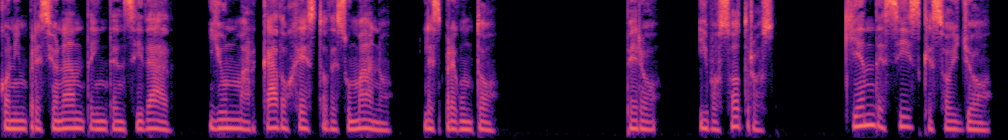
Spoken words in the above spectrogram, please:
con impresionante intensidad y un marcado gesto de su mano, les preguntó, Pero, ¿y vosotros? ¿Quién decís que soy yo?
